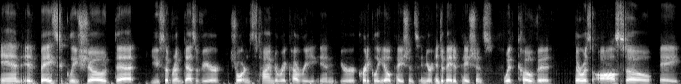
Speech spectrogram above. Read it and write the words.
and it basically showed that use of remdesivir shortens time to recovery in your critically ill patients, in your intubated patients with COVID. There was also a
